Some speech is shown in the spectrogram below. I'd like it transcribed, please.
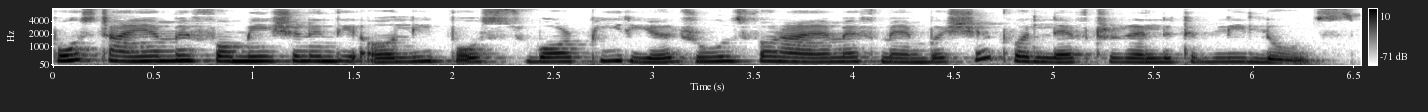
Post IMF formation in the early post war period, rules for IMF membership were left relatively loose.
